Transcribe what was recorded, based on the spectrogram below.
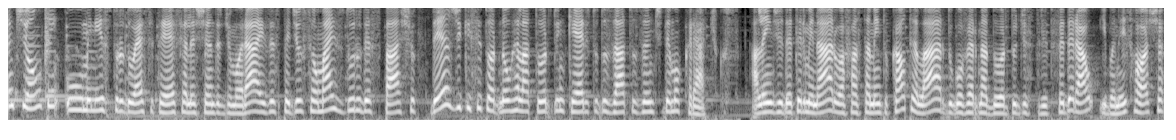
Anteontem, o ministro do STF, Alexandre de Moraes, expediu seu mais duro despacho desde que se tornou relator do inquérito dos atos antidemocráticos. Além de determinar o afastamento cautelar do governador do Distrito Federal, Ibanez Rocha,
